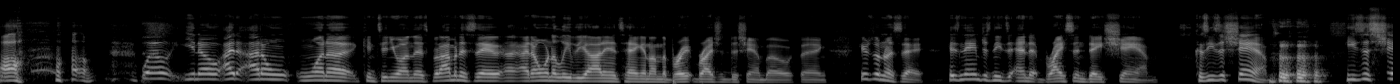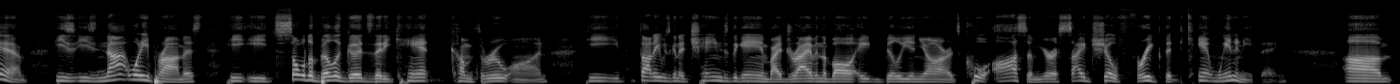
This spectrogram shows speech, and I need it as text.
Uh, well, you know, I, I don't want to continue on this, but I'm going to say I don't want to leave the audience hanging on the Bry- Bryson DeChambeau thing. Here's what I'm going to say his name just needs to end at Bryson DeCham because he's a sham. he's a sham. He's he's not what he promised. He he sold a bill of goods that he can't come through on. He thought he was going to change the game by driving the ball 8 billion yards. Cool, awesome. You're a sideshow freak that can't win anything. Um,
